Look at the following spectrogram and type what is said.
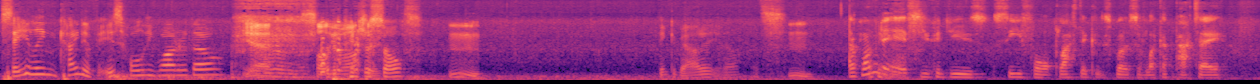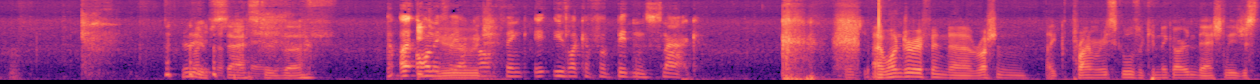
Sailing kind of is holy water, though. Yeah, salty a pinch of salt. Mm, Think about it, you know. It's mm. I wonder Nothing if else. you could use C4 plastic explosive like a pate. Really What is a obsessed with uh, I, honestly, I can't think. It is like a forbidden snack. I wonder if in uh, Russian like primary schools or kindergarten they actually just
